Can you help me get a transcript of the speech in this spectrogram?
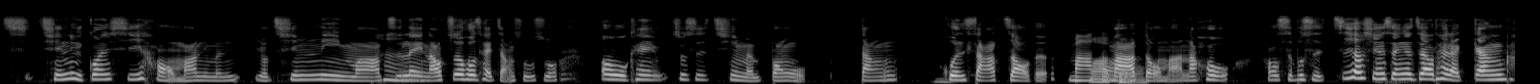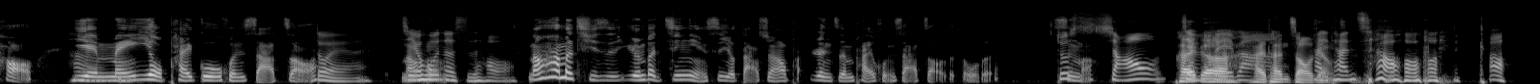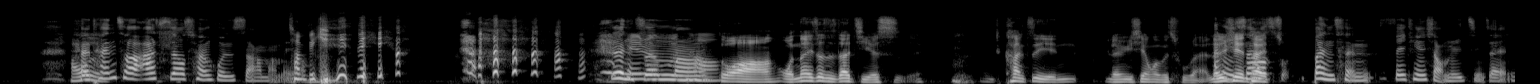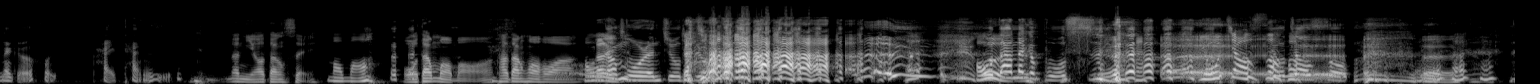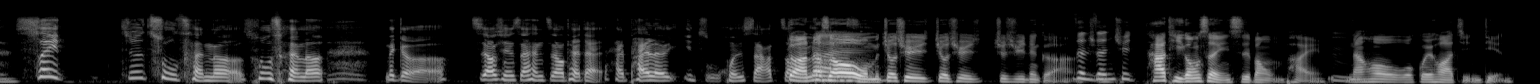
情情侣关系好吗？你们有亲密吗？之类，然后最后才讲出说，哦，我可以就是请你们帮我当婚纱照的 model model 嘛。然后好死不死，制药先生跟制药太太刚好也没有拍过婚纱照。对，结婚的时候，然后他们其实原本今年是有打算要拍认真拍婚纱照的，对的。是吗？想要拍个海滩照，海滩照，靠，海滩照啊是要穿婚纱吗？没有，穿比基尼，认真吗？对啊，我那一阵子在节食，看自己人鱼线会不会出来，人鱼线太扮成飞天小女警在那个。海滩是，那你要当谁？毛毛，我当毛毛啊，他当花花，我当魔人啾啾，我当那个博士，尤教授，尤教授，所以就是促成了，促成了那个制药先生和制药太太还拍了一组婚纱照。对啊，那时候我们就去，就去，就去那个啊，认真去，他提供摄影师帮我们拍，然后我规划景点。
